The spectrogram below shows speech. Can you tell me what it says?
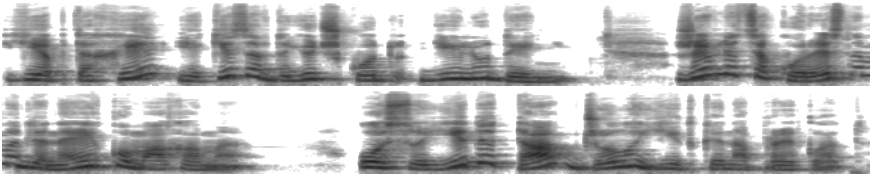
є птахи, які завдають шкоді людині, живляться корисними для неї комахами, осоїди та бджолоїдки, наприклад.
